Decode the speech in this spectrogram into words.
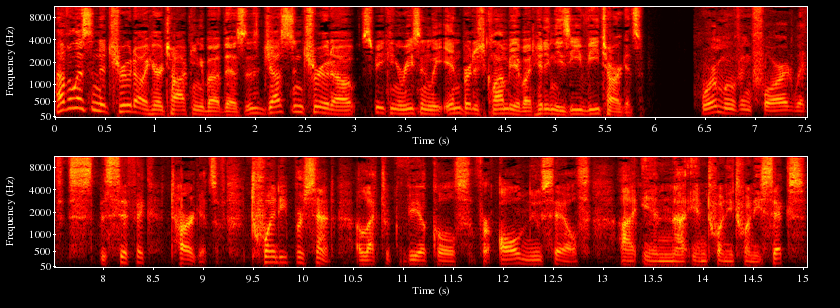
Have a listen to Trudeau here talking about this. This is Justin Trudeau speaking recently in British Columbia about hitting these EV targets we're moving forward with specific targets of 20% electric vehicles for all new sales uh, in uh, in 2026.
